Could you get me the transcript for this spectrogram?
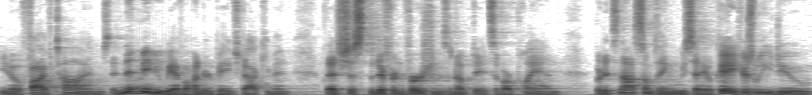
you know, five times, and then maybe we have a 100 page document that's just the different versions and updates of our plan. But it's not something we say, okay, here's what you do,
